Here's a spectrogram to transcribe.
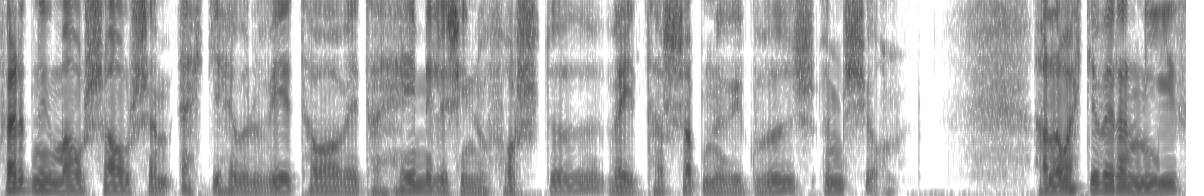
Hvernig má sá sem ekki hefur vita á að veita heimili sínu forstöðu, veita söpnuði Guðs um sjón? Hann á ekki vera nýr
